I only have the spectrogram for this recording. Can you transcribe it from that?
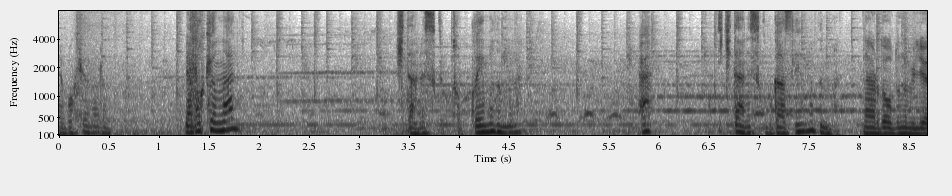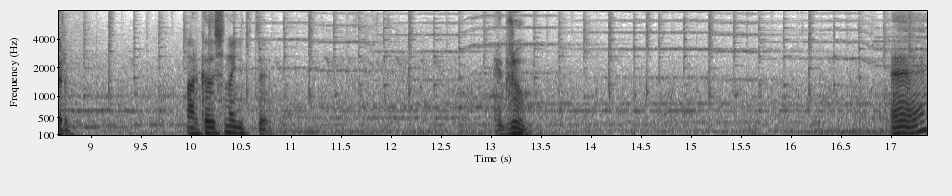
Ne bakıyorsun oğlum? Ne bakıyorsun lan? İki tane sıkıp toplayamadın mı lan? Ha? İki tane sıkıp gazlayamadın mı? Nerede olduğunu biliyorum. Arkadaşına gitti. Ebru. Ee,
